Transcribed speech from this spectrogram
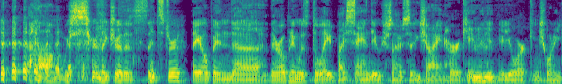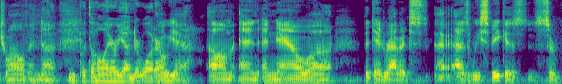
Yeah. um, which is certainly true. That's it's true. They opened. Uh, their opening was delayed by Sandy, which was obviously a giant hurricane that hit Mm-hmm. New York in 2012, and. Uh, You put the whole area underwater. Oh yeah, um, and and now uh, the Dead Rabbits, uh, as we speak, is sort of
